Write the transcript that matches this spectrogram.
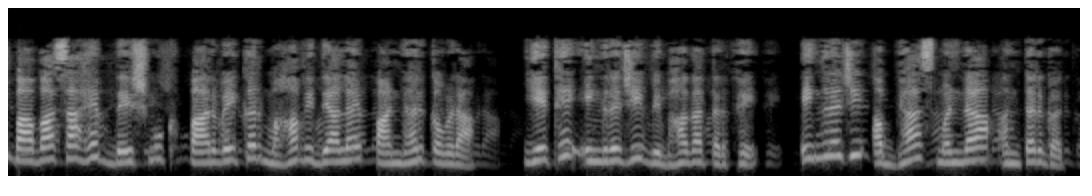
बाबासाहेब देशमुख पारवेकर महाविद्यालय पांढरकवडा येथे इंग्रजी विभागातर्फे इंग्रजी अभ्यास मंडळा अंतर्गत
